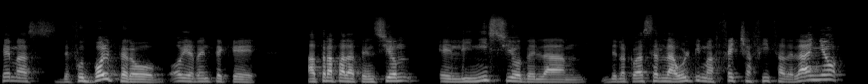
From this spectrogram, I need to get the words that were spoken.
temas de fútbol, pero obviamente que atrapa la atención el inicio de, la, de lo que va a ser la última fecha FIFA del año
